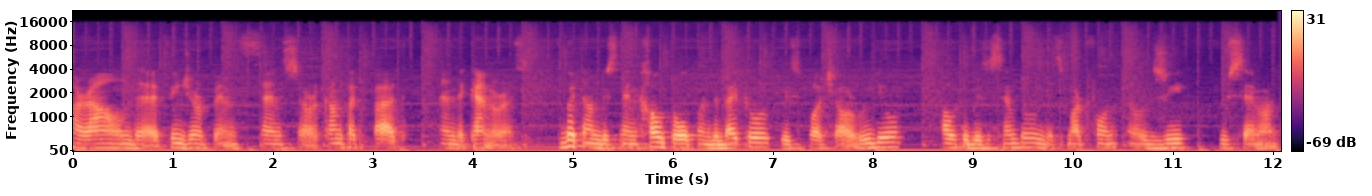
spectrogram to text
around the fingerprint sensor contact pad and the cameras. To better understand how to open the back please watch our video how to disassemble the smartphone LG Q7.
